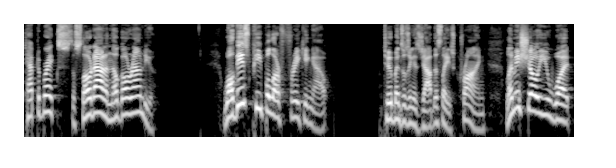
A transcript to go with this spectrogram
Tap the brakes. They'll slow down and they'll go around you. While these people are freaking out, Toobin's losing his job, this lady's crying. Let me show you what,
